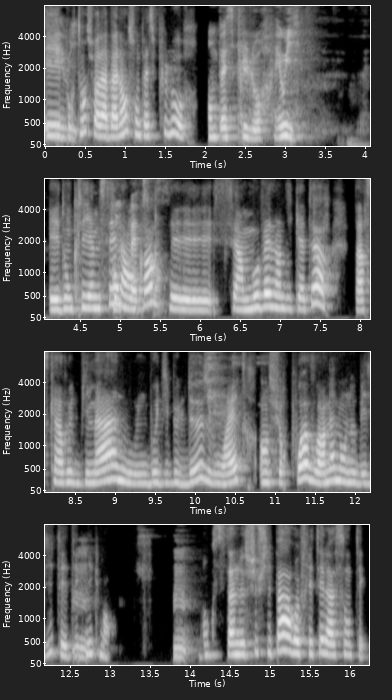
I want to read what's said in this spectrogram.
Et Et oui, pourtant, sur la balance, on pèse plus lourd. on pèse plus lourd. Et oui, Et donc, l'IMC, là encore, c'est, un mauvais indicateur parce qu'un rugbyman ou une bodybuildeuse vont être en surpoids, voire même en obésité, Mm. techniquement. Mm. Donc, ça ne suffit pas à refléter la santé.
